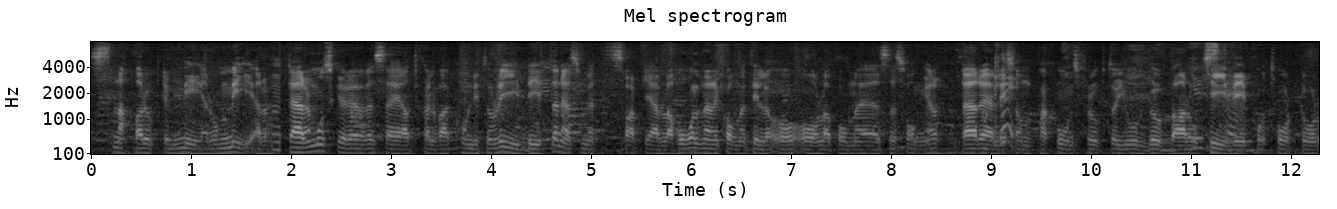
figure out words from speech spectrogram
snappar upp det mer och mer. Mm. Däremot skulle jag väl säga att själva konditoribiten är som ett svart jävla hål när det kommer till att, att hålla på med säsonger. Där är okay. liksom passionsfrukt och jordgubbar och kiwi på tårtor.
